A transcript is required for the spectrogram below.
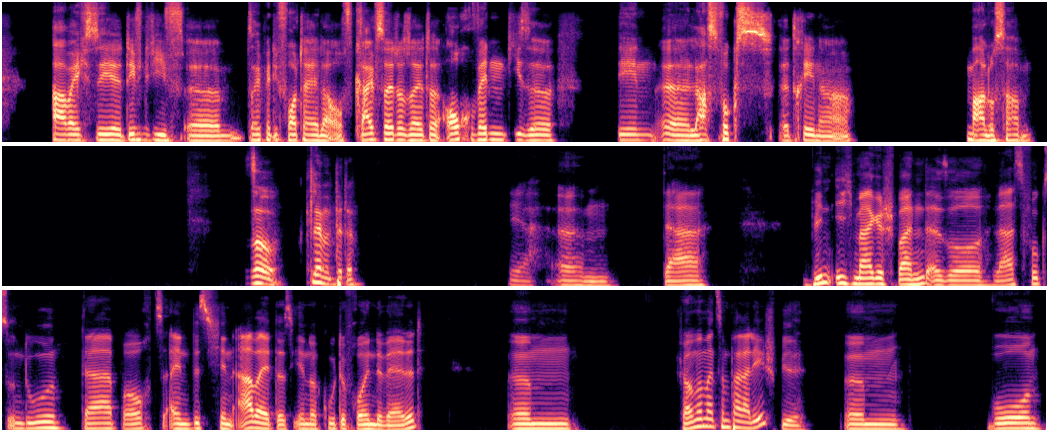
Aber ich sehe definitiv, ähm, sag ich mal, die Vorteile auf Greifswalder Seite, auch wenn diese den äh, Lars Fuchs äh, Trainer Malus haben. So, Clement, bitte. Ja, ähm, da bin ich mal gespannt. Also Lars Fuchs und du, da braucht es ein bisschen Arbeit, dass ihr noch gute Freunde werdet. Ähm, schauen wir mal zum Parallelspiel, ähm, wo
